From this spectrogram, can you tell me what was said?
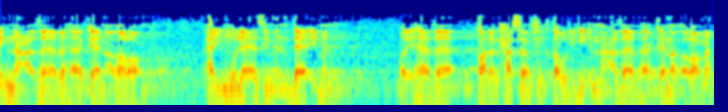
إن عذابها كان غراما أي ملازما دائما ولهذا قال الحسن في قوله إن عذابها كان غراما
